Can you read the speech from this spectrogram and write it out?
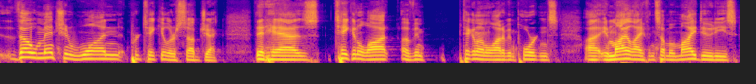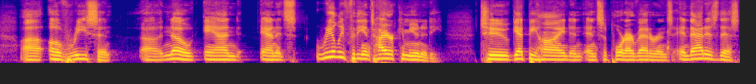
though, mention one particular subject that has taken a lot of taken on a lot of importance uh, in my life and some of my duties uh, of recent uh, note, and and it's really for the entire community to get behind and, and support our veterans, and that is this.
